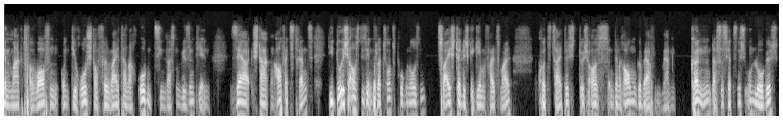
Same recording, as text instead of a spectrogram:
den Markt verworfen und die Rohstoffe weiter nach oben ziehen lassen. Wir sind hier in sehr starken Aufwärtstrends, die durchaus diese Inflationsprognosen zweistellig gegebenenfalls mal kurzzeitig durchaus in den Raum gewerfen werden können. Das ist jetzt nicht unlogisch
